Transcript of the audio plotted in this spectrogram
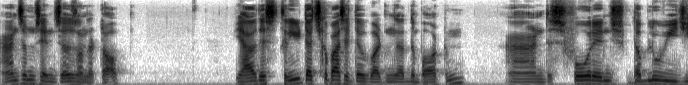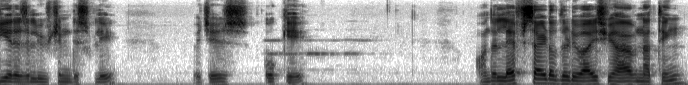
and some sensors on the top. We have this three touch capacitive button at the bottom and this 4 inch wvga resolution display which is okay on the left side of the device you have nothing.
